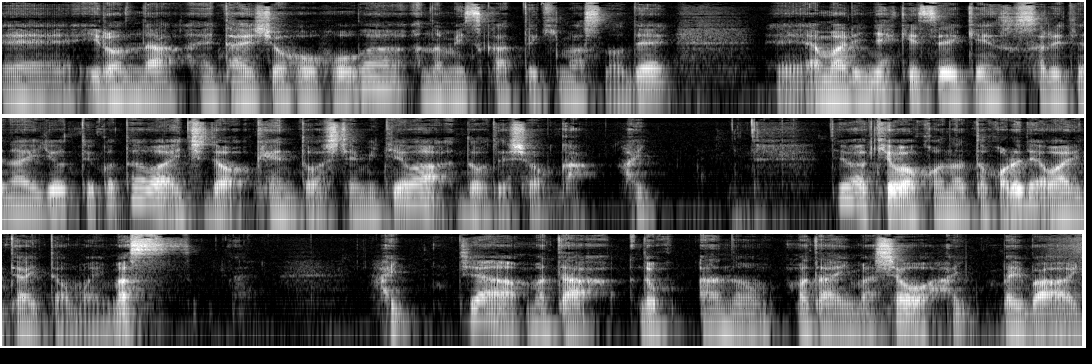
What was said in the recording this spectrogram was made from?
えー、いろんな対処方法があの見つかってきますので、えー、あまりね、血液検査されてないよっていう方は一度検討してみてはどうでしょうか。はい。では今日はこんなところで終わりたいと思います。はい。じゃあまた、どあの、また会いましょう。はい。バイバイ。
